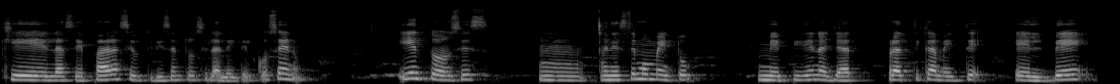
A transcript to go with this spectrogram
que la separa, se utiliza entonces la ley del coseno. Y entonces, mm, en este momento, me piden hallar prácticamente el B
